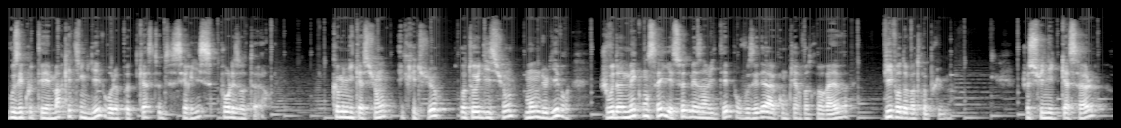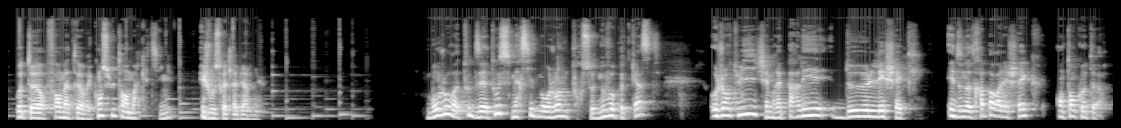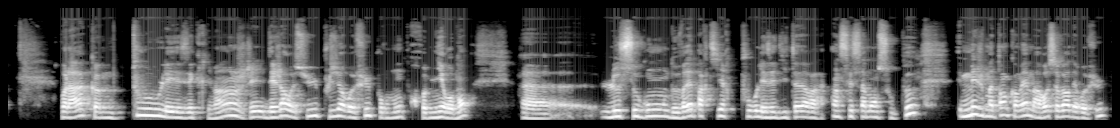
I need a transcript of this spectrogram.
Vous écoutez Marketing Livre, le podcast de Ceris pour les auteurs. Communication, écriture, auto-édition, monde du livre, je vous donne mes conseils et ceux de mes invités pour vous aider à accomplir votre rêve, vivre de votre plume. Je suis Nick Castle, auteur, formateur et consultant en marketing, et je vous souhaite la bienvenue. Bonjour à toutes et à tous, merci de me rejoindre pour ce nouveau podcast. Aujourd'hui, j'aimerais parler de l'échec et de notre rapport à l'échec en tant qu'auteur. Voilà, comme tous les écrivains, j'ai déjà reçu plusieurs refus pour mon premier roman. Euh, le second devrait partir pour les éditeurs incessamment sous peu, mais je m'attends quand même à recevoir des refus,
